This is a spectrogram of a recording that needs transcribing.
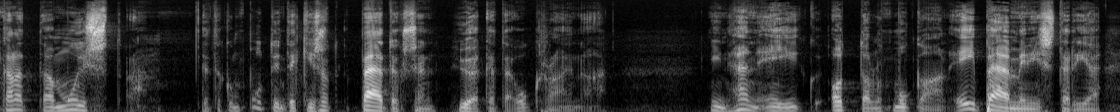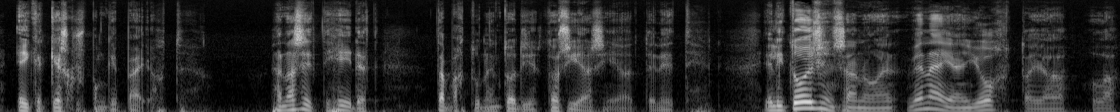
Kannattaa muistaa, että kun Putin teki päätöksen hyökätä Ukrainaan, niin hän ei ottanut mukaan ei pääministeriä eikä keskuspankin pääjohtajaa. Hän asetti heidät tapahtuneen tosiasioiden eteen. Eli toisin sanoen Venäjän johtajalla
